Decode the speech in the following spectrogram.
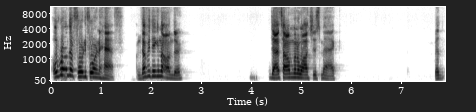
Over under 44 and a half. I'm definitely taking the under. That's how I'm gonna watch this Mac. But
